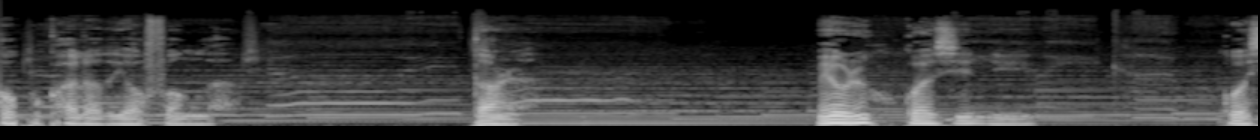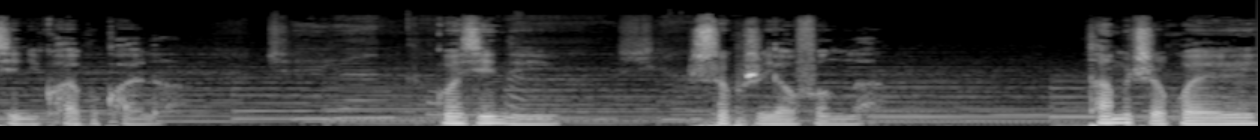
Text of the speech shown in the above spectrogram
我不快乐的要疯了。当然，没有人会关心你，关心你快不快乐，关心你是不是要疯了。他们只会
